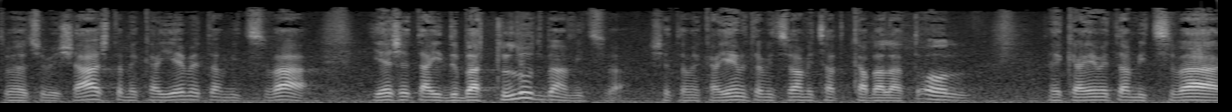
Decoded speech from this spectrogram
זאת אומרת שבשעה שאתה מקיים את המצווה, יש את ההתבטלות במצווה, שאתה מקיים את המצווה מצד קבלת עול, מקיים את המצווה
